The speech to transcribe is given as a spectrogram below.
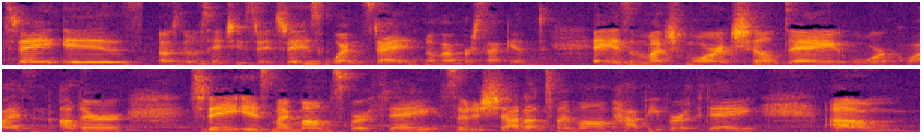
Today is, I was gonna say Tuesday, today is Wednesday, November 2nd. Today is a much more chill day work-wise than other. Today is my mom's birthday, so to shout out to my mom, happy birthday. Um,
